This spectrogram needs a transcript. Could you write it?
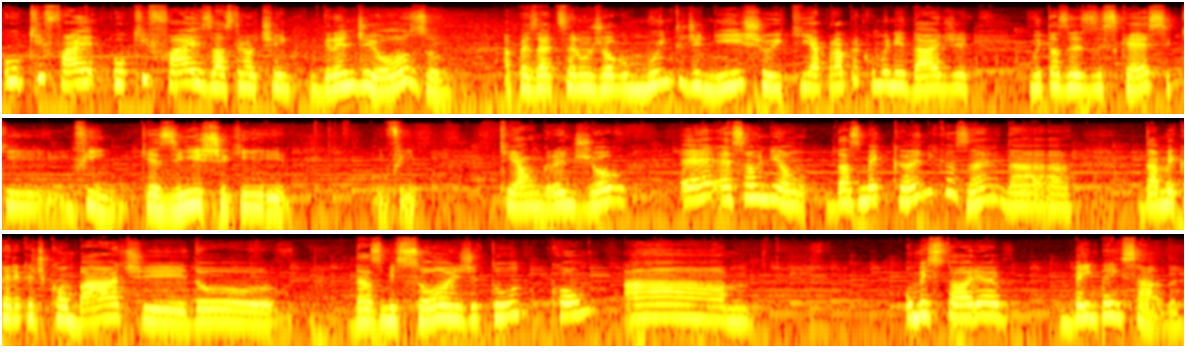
o, que faz, o que faz Astral Chain grandioso, apesar de ser um jogo muito de nicho e que a própria comunidade muitas vezes esquece que, enfim, que existe, que, enfim, que é um grande jogo, é essa união das mecânicas, né, da, da mecânica de combate, do, das missões, de tudo, com a uma história bem pensada.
